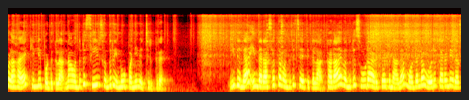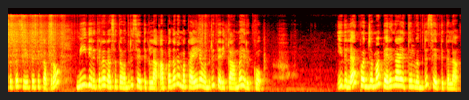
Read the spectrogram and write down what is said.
மிளகாயை கிள்ளி போட்டுக்கலாம். நான் வந்துட்டு சீட்ஸ் வந்து ரிமூவ் பண்ணி வச்சுருக்கிறேன். இதில் இந்த ரசத்தை வந்துட்டு சேர்த்துக்கலாம். கடாய் வந்துட்டு சூடாக இருக்கிறதுனால முதல்ல ஒரு கரண்டி ரசத்தை சேர்த்ததுக்கப்புறம் மீதி இருக்கிற ரசத்தை வந்துட்டு சேர்த்துக்கலாம். அப்போ தான் நம்ம கையில் வந்துட்டு தெரிக்காமல் இருக்கும். இதில் கொஞ்சமாக பெருங்காயத்தூள் வந்துட்டு சேர்த்துக்கலாம்.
